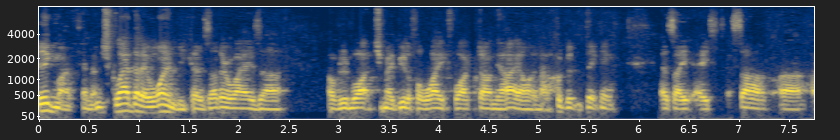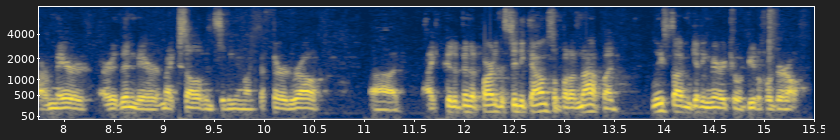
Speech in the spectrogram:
big month. And I'm just glad that I won because otherwise I would have watched my beautiful wife walk down the aisle and I would have been thinking, as I, I saw our mayor, our then mayor, Mike Sullivan, sitting in like the third row, I could have been a part of the city council, but I'm not. But at least I'm getting married to a beautiful girl.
